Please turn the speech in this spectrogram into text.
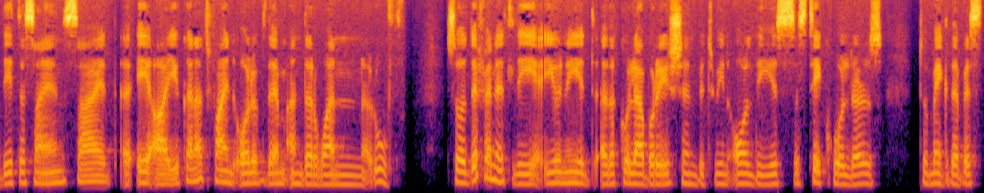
data science side, uh, AI. You cannot find all of them under one roof. So definitely you need the collaboration between all these stakeholders to make the best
